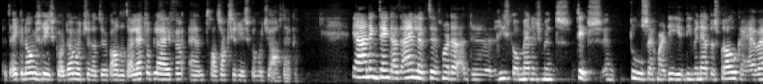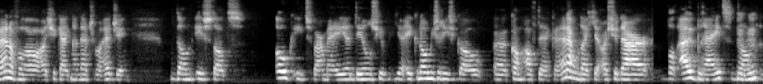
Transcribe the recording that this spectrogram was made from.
Het economisch risico, daar moet je natuurlijk altijd alert op blijven. En transactierisico moet je afdekken. Ja, en ik denk uiteindelijk zeg maar, de, de risicomanagement tips en tools zeg maar, die, die we net besproken hebben. En vooral als je kijkt naar natural hedging, dan is dat ook iets waarmee je deels je, je economisch risico eh, kan afdekken. Hè? Ja. Omdat je als je daar wat uitbreidt, dan Mhm.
